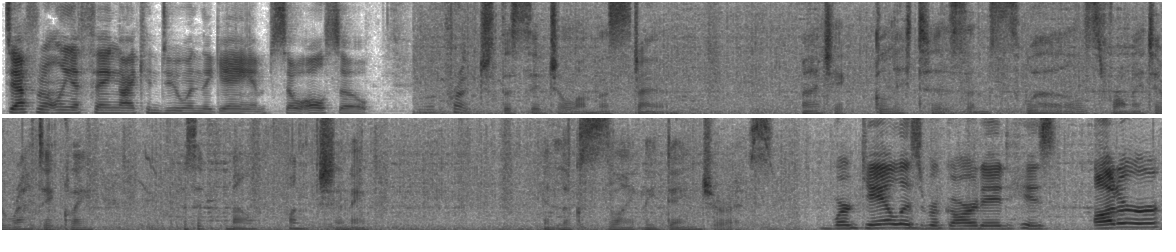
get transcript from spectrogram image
definitely a thing I can do in the game. So also, You approach the sigil on the stone. Magic glitters and swirls from it erratically, as if malfunctioning. It looks slightly dangerous. where Gale is regarded his utter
